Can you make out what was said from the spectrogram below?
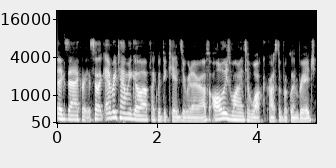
Exactly. So like every time we go up, like with the kids or whatever, I've always wanted to walk across the Brooklyn Bridge,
